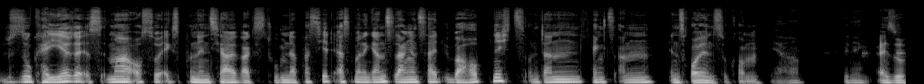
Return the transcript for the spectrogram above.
so Karriere ist immer auch so Exponentialwachstum. Da passiert erstmal eine ganz lange Zeit überhaupt nichts und dann fängt es an, ins Rollen zu kommen. Ja, bin ich, also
